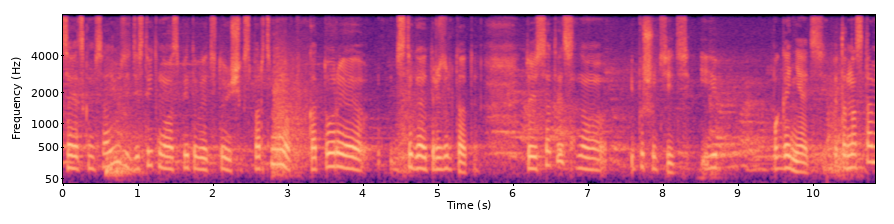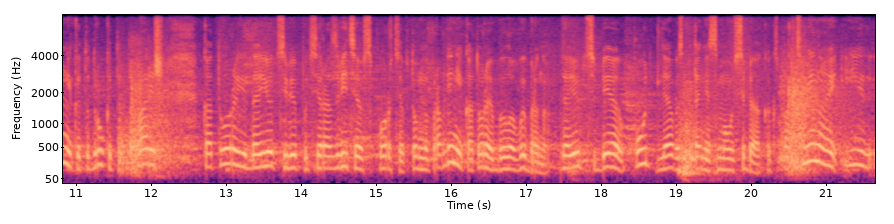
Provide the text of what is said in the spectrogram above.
Советском Союзе, действительно воспитывает стоящих спортсменов, которые достигают результата. То есть, соответственно, и пошутить, и погонять. Это наставник, это друг, это товарищ, который дает тебе пути развития в спорте, в том направлении, которое было выбрано. Дает тебе путь для воспитания самого себя, как спортсмена, и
